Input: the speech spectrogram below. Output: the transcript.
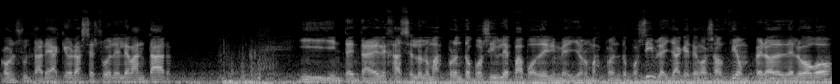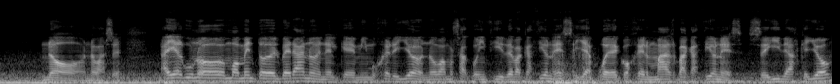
consultaré a qué hora se suele levantar y intentaré dejárselo lo más pronto posible para poder irme yo lo más pronto posible, ya que tengo esa opción, pero desde luego no, no va a ser. Hay algunos momentos del verano en el que mi mujer y yo no vamos a coincidir de vacaciones, ella puede coger más vacaciones seguidas que yo.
